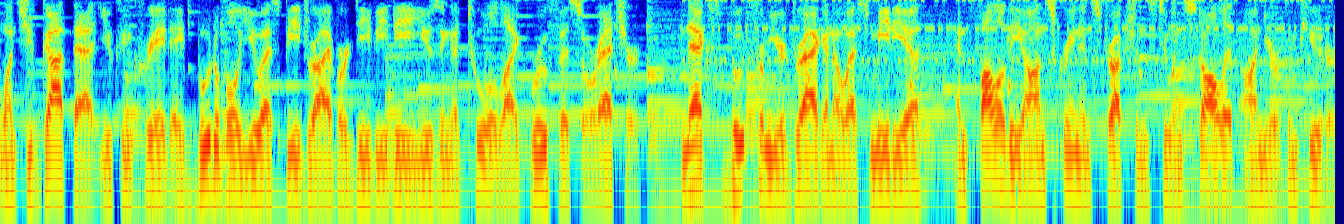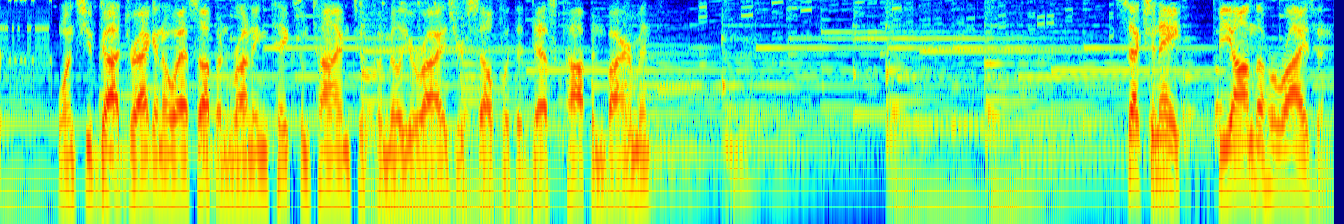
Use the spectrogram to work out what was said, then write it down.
Once you've got that, you can create a bootable USB drive or DVD using a tool like Rufus or Etcher. Next, boot from your Dragon OS media, and follow the on-screen instructions to install it on your computer. Once you've got Dragon OS up and running, take some time to familiarize yourself with the desktop environment, Section 8, Beyond the Horizon.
